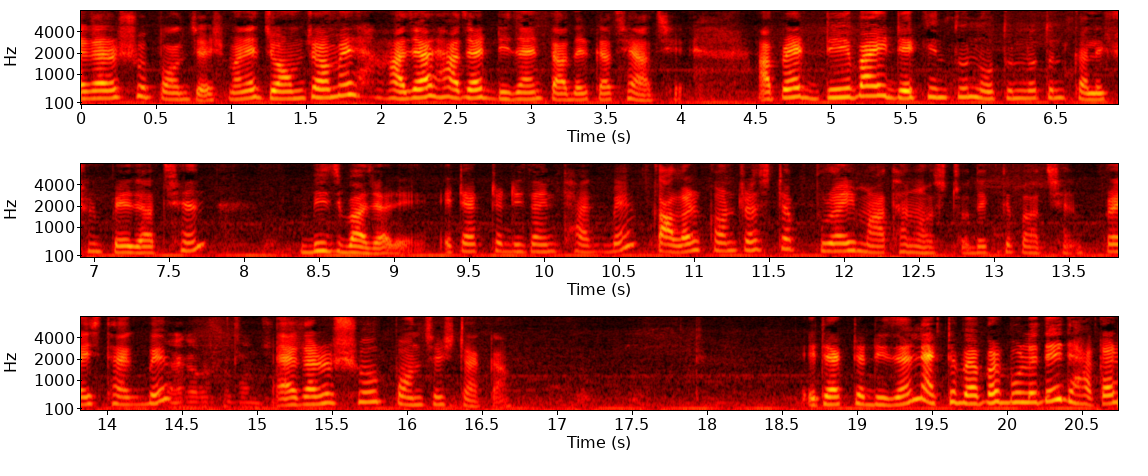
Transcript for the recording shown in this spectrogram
এগারোশো পঞ্চাশ। মানে জমজমের হাজার হাজার ডিজাইন তাদের কাছে আছে। আপনারা ডে বাই ডে কিন্তু নতুন নতুন কালেকশন পেয়ে যাচ্ছেন বীজ বাজারে। এটা একটা ডিজাইন থাকবে। কালার কন্ট্রাস্টটা পুরাই মাথা নষ্ট দেখতে পাচ্ছেন। প্রাইস থাকবে এগারোশো পঞ্চাশ টাকা। এটা একটা ডিজাইন। একটা ব্যাপার বলে দেই ঢাকার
